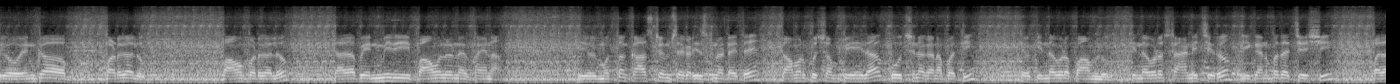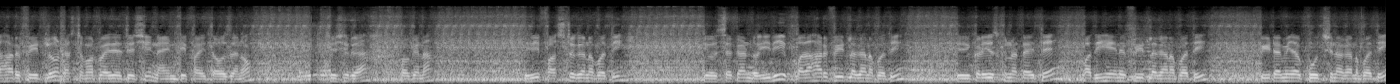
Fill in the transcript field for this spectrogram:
ఇగో వెనక పడగలు పాము పడగలు. దాదాపు ఎనిమిది పాములు ఉన్నాయి పైన. ఇవి మొత్తం కాస్ట్యూమ్స్ ఇక్కడ తీసుకున్నట్టయితే తామర పుష్పం మీద కూర్చున్న గణపతి ఇగో కింద కూడా పాములు కింద కూడా స్టాండ్ ఇచ్చారు ఈ గణపతి వచ్చేసి పదహారు ఫీట్లు కస్టమర్ ప్రైస్ వచ్చేసి నైంటీ ఫైవ్ థౌజండ్. చూసిరా ఓకేనా? ఇది ఫస్ట్ గణపతి. సెకండ్. ఇది పదహారు ఫీట్ల గణపతి. ఇది ఇక్కడ చూసుకున్నట్టయితే పదిహేను ఫీట్ల గణపతి. పీట మీద కూర్చున్న గణపతి.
